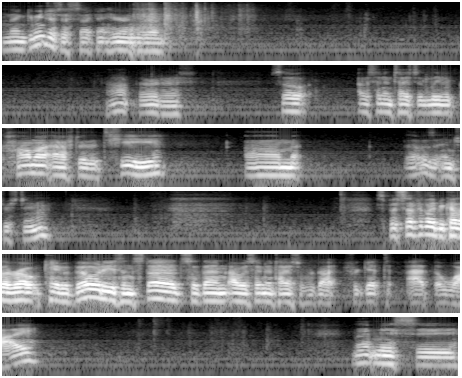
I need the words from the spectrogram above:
And then give me just a second here and Ah, there it is. So I was hypnotized to leave a comma after the T. Um, that was interesting. Specifically because I wrote capabilities instead, so then I was hypnotized to forgot, forget to add the Y. Let me see.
